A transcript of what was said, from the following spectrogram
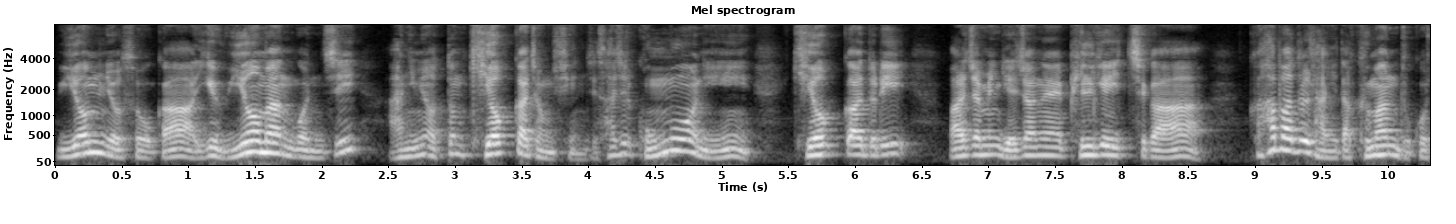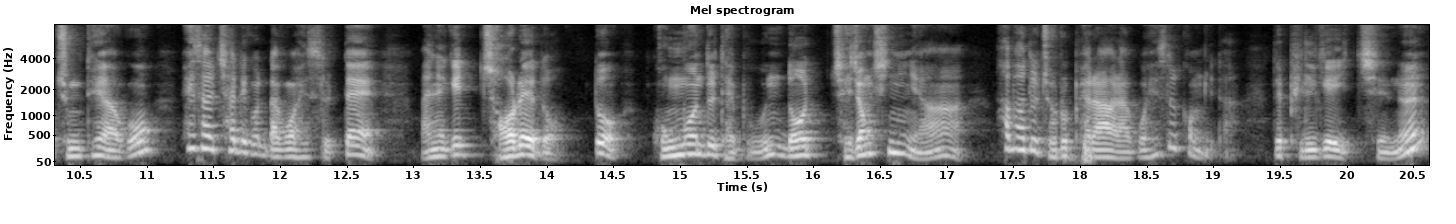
위험 요소가 이게 위험한 건지 아니면 어떤 기업가 정신인지 사실 공무원이 기업가들이 말하자면 예전에 빌 게이츠가 그 하버드를 다니다 그만두고 중퇴하고 회사를 차리고 했을 때 만약에 저래도 또 공무원들 대부분 너 제정신이냐 하버드 졸업해라 라고 했을 겁니다. 근데 빌 게이츠는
